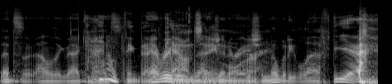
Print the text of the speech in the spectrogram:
that's I don't think that counts. I don't think that Everybody counts in that anymore. generation, nobody left. Yeah.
